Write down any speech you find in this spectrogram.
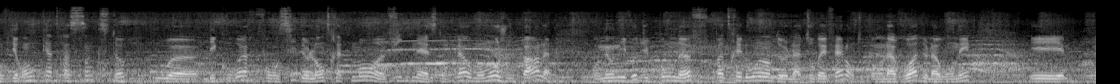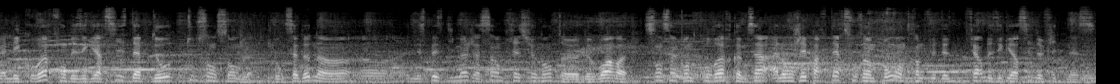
environ 4 à 5 stops où euh, les coureurs font aussi de l'entraînement euh, fitness. Donc là, au moment où je vous parle, on est au niveau du pont Neuf, pas très loin de la Tour Eiffel, en tout cas on la voit de là où on est. Et euh, les coureurs font des exercices d'abdos tous ensemble. Donc ça donne un- un- une espèce d'image assez impressionnante de voir euh, 150 coureurs comme ça allongés par terre sous un pont en train de faire des exercices de fitness.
